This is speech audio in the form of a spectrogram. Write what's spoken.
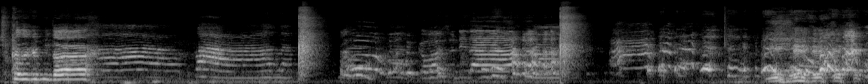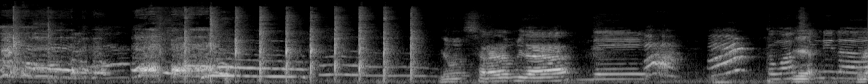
축하드립니다. 고맙습니다. 예. 여보 사랑합니다. 네. 예, 고맙습니다. 우리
